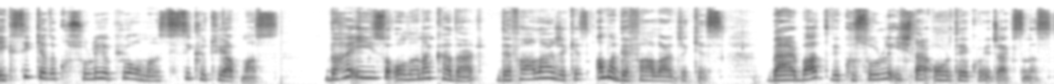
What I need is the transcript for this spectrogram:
eksik ya da kusurlu yapıyor olmanız sizi kötü yapmaz. Daha iyisi olana kadar defalarca kez ama defalarca kez berbat ve kusurlu işler ortaya koyacaksınız.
